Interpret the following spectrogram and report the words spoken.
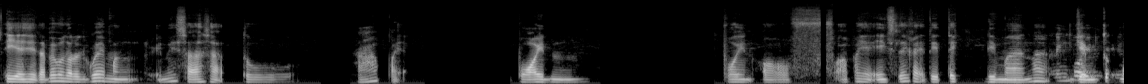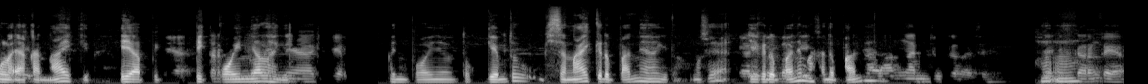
Iya sih, tapi menurut gue emang ini salah satu apa ya? Point point of apa ya? Istilahnya kayak titik di mana game turning mulai point. akan naik gitu. Iya, peak, peak Turning point-nya lah gitu. game. Pin pointnya untuk game tuh bisa naik ke depannya gitu. Maksudnya Ya, ya ke depannya masa depannya. kalangan juga gak sih jadi Heeh. sekarang kayak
